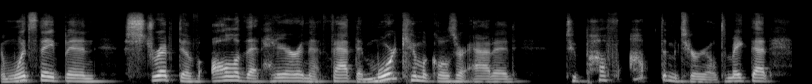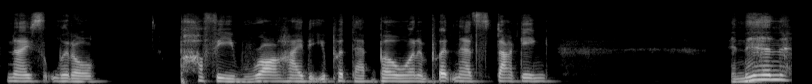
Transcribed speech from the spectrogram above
And once they've been stripped of all of that hair and that fat, then more chemicals are added to puff up the material to make that nice little puffy rawhide that you put that bow on and put in that stocking. And then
